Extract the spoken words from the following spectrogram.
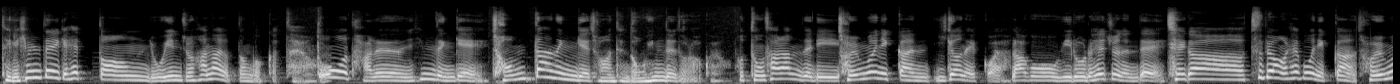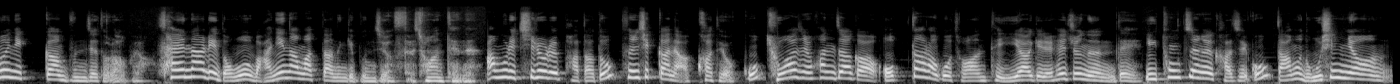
되게 힘들게 했던 요인 중 하나였던 것 같아요. 또 다른 힘든 게 젊다는 게 저한테 너무 힘들더라고요. 보통 사람들이 젊으니까 이겨낼 거야 라고 위로를 해주는데 제가 투병을 해보니까 젊으니까 문제더라고요. 살 날이 너무 많이 남았다는 게 문제였어요. 저한테는. 아무리 치료를 받아도 순식간에 악화되었고 좋아질 환자가 없다라고 저한테 이야기를 해주는데 이 통증을 가지고 남은 50년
